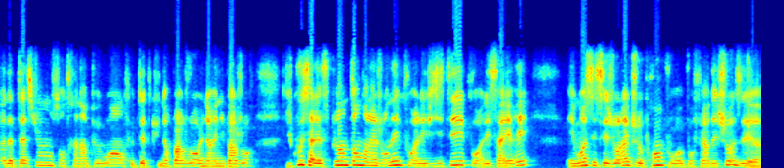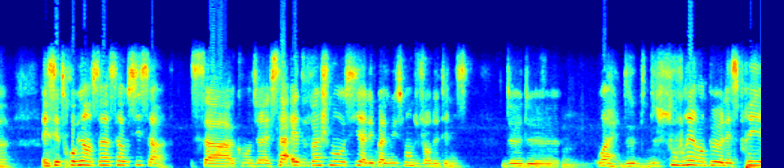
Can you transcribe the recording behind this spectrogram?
d'adaptation, on s'entraîne un peu moins, on fait peut-être qu'une heure par jour, une heure et demie par jour. Du coup, ça laisse plein de temps dans la journée pour aller visiter, pour aller s'aérer. Et moi, c'est ces jours-là que je prends pour, pour faire des choses. Et, euh, et c'est trop bien. Ça, ça aussi, ça, ça, comment dirais ça aide vachement aussi à l'épanouissement du genre de tennis. De, de, ouais, de, de, s'ouvrir un peu l'esprit,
